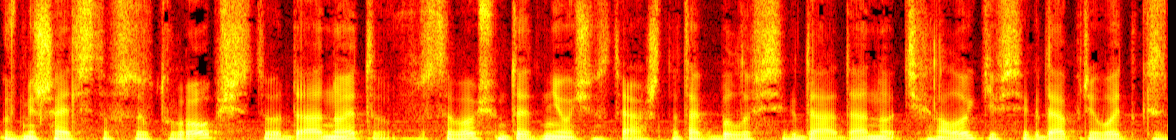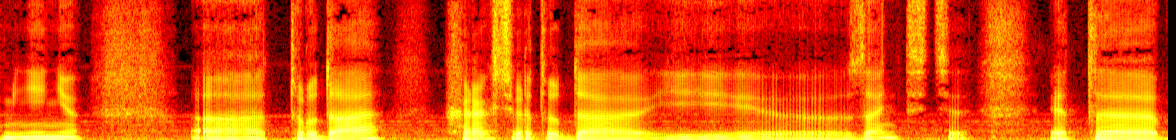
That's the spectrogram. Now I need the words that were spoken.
вмешательство в структуру общества, да, но это, в общем-то, это не очень страшно. Так было всегда, да, но технологии всегда приводят к изменению э, труда, характера труда и э, занятости. Это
